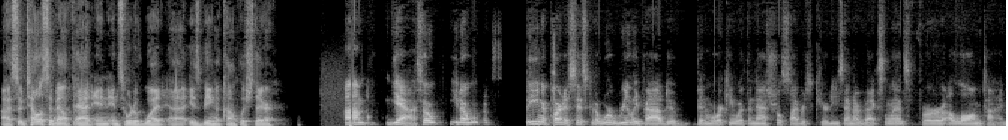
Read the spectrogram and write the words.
Uh, so tell us about that and, and sort of what uh, is being accomplished there. Um, yeah, so, you know, being a part of Cisco, we're really proud to have been working with the National Cybersecurity Center of Excellence for a long time.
